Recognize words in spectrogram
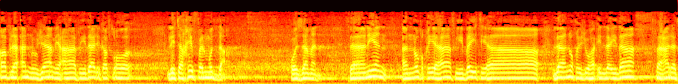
قبل أن نجامعها في ذلك الطهر لتخف المدة والزمن. ثانيا أن نبقيها في بيتها. لا نخرجها إلا إذا فعلت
